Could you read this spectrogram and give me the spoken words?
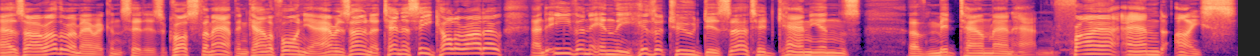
As are other American cities across the map in California, Arizona, Tennessee, Colorado, and even in the hitherto deserted canyons of Midtown Manhattan. Fire and ice.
